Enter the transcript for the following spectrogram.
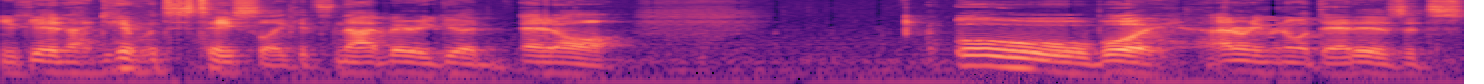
you get an idea what this tastes like. It's not very good at all. Oh boy, I don't even know what that is. It's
